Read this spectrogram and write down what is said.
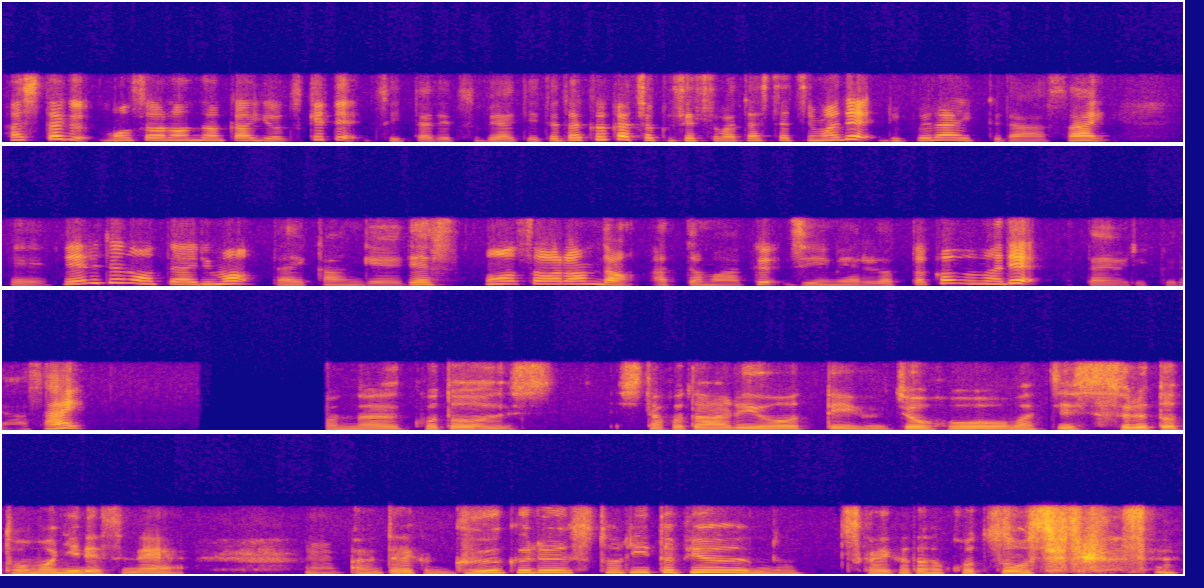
ハッシュタグ妄想ロンドン会議をつけてツイッターでつぶやいていただくか直接私たちまでリプライください。えーメールでのお便りも大歓迎です。妄想ロンドンアットマーク gmail.com までお便りください。こんなことをししたことあるよっていう情報をお待ちするとともにですね、うんあの誰か Google ストリートビューの使い方のコツを教えてください。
